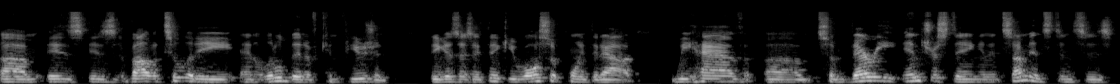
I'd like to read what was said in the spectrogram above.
um, is is volatility and a little bit of confusion, because as I think you also pointed out, we have um, some very interesting and in some instances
